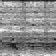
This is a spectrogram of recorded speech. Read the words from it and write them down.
Shh.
